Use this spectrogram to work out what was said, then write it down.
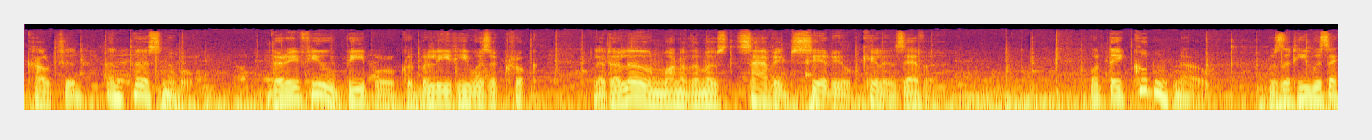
cultured, and personable. Very few people could believe he was a crook, let alone one of the most savage serial killers ever. What they couldn't know was that he was a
